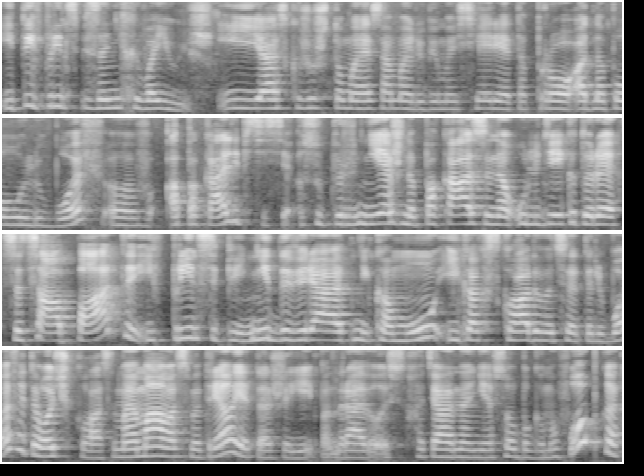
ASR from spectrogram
и ты, в принципе, за них и воюешь. И я скажу, что моя самая любимая серия это про однополую любовь э, в апокалипсисе. Супер нежно показано у людей, которые социопаты и, в принципе, не доверяют никому, и как складывается эта любовь, это очень классно. Моя мама смотрела, я даже ей понравилась, хотя она не особо гомофобка,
